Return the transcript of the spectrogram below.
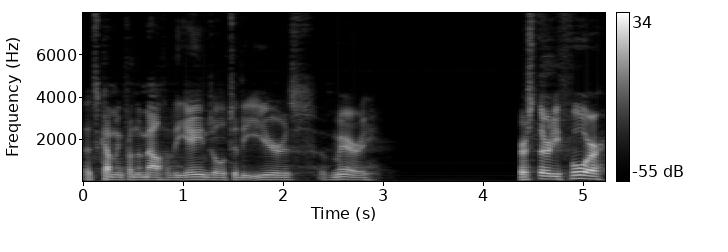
that's coming from the mouth of the angel to the ears of Mary. Verse 34.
